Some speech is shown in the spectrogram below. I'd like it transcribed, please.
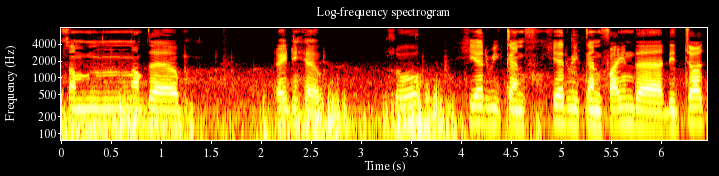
some of the writing here. So here we can here we can find the discharge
